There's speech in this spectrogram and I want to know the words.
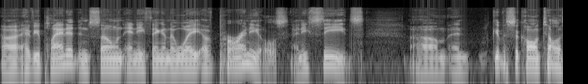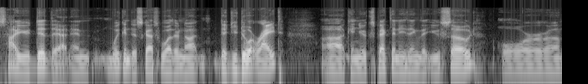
Uh, have you planted and sown anything in the way of perennials? Any seeds? um, and give us a call and tell us how you did that, and we can discuss whether or not did you do it right. Uh, can you expect anything that you sowed, or uh,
